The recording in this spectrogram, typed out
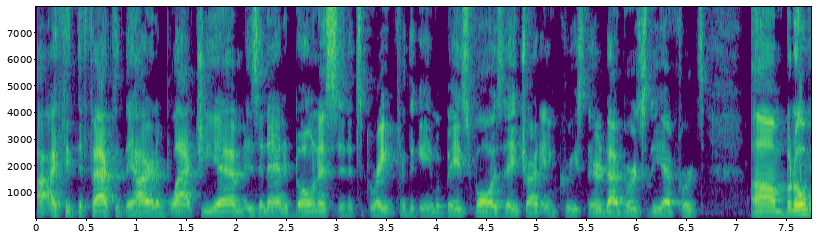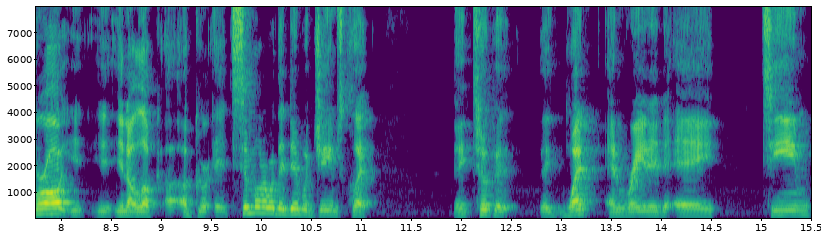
I think the fact that they hired a black GM is an added bonus, and it's great for the game of baseball as they try to increase their diversity efforts. Um, but overall, you, you know, look, a, a, it's similar to what they did with James Click. They took it, they went and rated a team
